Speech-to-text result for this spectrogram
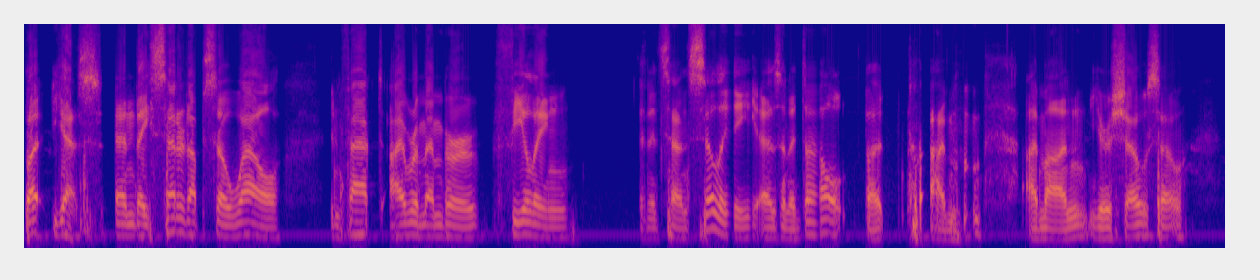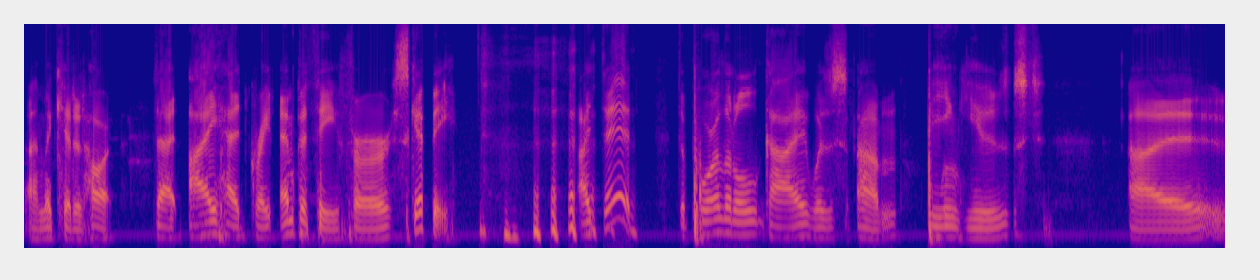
But yes, and they set it up so well. In fact, I remember feeling, and it sounds silly as an adult, but I'm I'm on your show, so I'm a kid at heart. That I had great empathy for Skippy. I did. The poor little guy was um, being used uh,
